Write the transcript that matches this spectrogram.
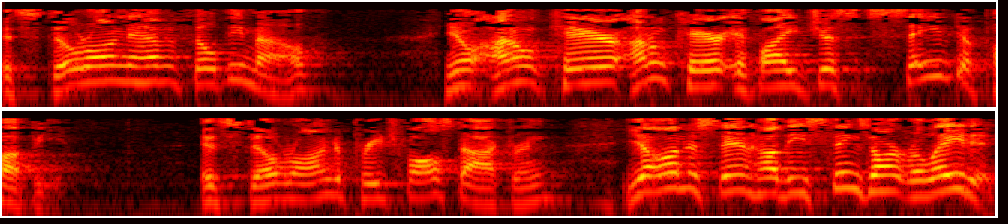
It's still wrong to have a filthy mouth. You know, I don't care. I don't care if I just saved a puppy. It's still wrong to preach false doctrine. You'll understand how these things aren't related.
